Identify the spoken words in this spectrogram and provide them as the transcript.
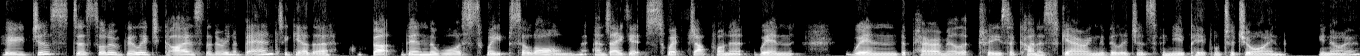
who just are sort of village guys that are in a band together. But then the war sweeps along and they get swept up on it when when the paramilitaries are kind of scouring the villages for new people to join, you know?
